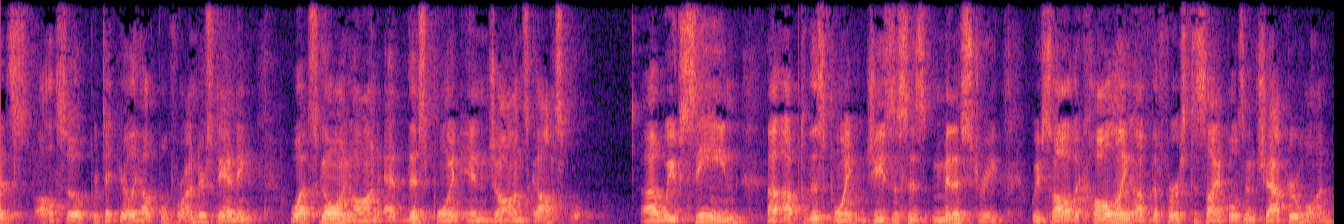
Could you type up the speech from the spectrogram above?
it's also particularly helpful for understanding what's going on at this point in John's Gospel. Uh, we've seen uh, up to this point Jesus' ministry. We saw the calling of the first disciples in chapter 1,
